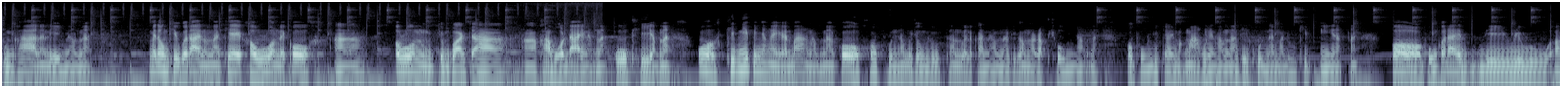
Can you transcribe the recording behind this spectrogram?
คุณค่านั่นเองนะนะไม่ต้องคิวก็ได้นะนะแค่เข้าร่วมแล้วก็อ่าเข้าร่วมจนกว่าจะอ่าฆ่าบอสได้นะนะโอเคครับนะโอ้คลิปนี้เป็นยังไงกันบ้างนะนะก็ขอบคุณท่านผู้ชมทุกท่านด้วยละกันนะนะที่เข้ามารับชมนะนะก็ผมดีใจมากๆเลยนะนะที่คุณได้มาดูคลิปนี้นะนะก็ผมก็ได้รีวิวอ่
